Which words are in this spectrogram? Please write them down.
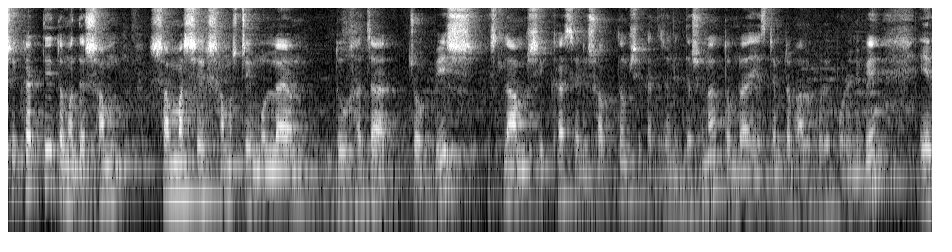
শিক্ষার্থী তোমাদের সাম্মাসিক সামষ্টিক মূল্যায়ন দু হাজার চব্বিশ, ইসলাম শিক্ষা শ্রেণি সপ্তম শিক্ষার্থীদের নির্দেশনা, তোমরা এই স্টেমটা ভালো করে পড়ে নেবে। এর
